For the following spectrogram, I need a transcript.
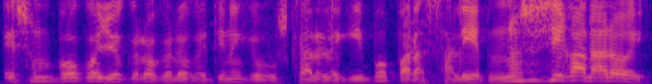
es un poco, yo creo que lo que tiene que buscar el equipo para salir. No sé si ganar hoy,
